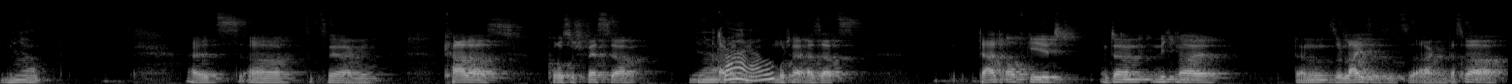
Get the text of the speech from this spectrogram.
Ja, Als äh, sozusagen Carlas große Schwester, ja. Trial. Mutterersatz, da drauf geht und dann nicht mal dann so leise sozusagen. Das war.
